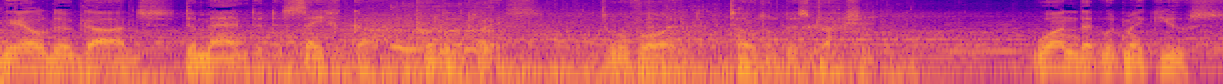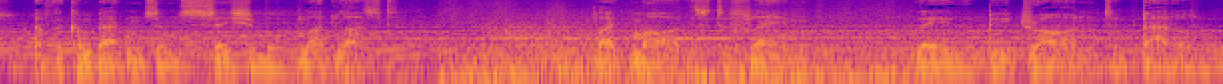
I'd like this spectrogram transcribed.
The Elder Gods demanded a safeguard put in place to avoid total destruction. One that would make use of the combatants' insatiable bloodlust. Like moths to flame, they would be drawn to battle.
